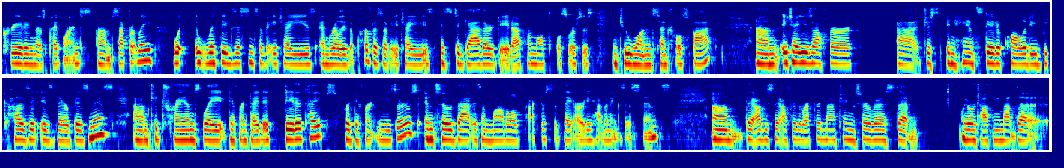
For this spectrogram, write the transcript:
creating those pipelines um, separately with, the existence of HIEs and really the purpose of HIEs is to gather data from multiple sources into one central spot. Um, HIEs offer uh, just enhanced data quality because it is their business um, to translate different data, data types for different users. And so that is a model of practice that they already have in existence. Um, they obviously offer the record matching service that we were talking about the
